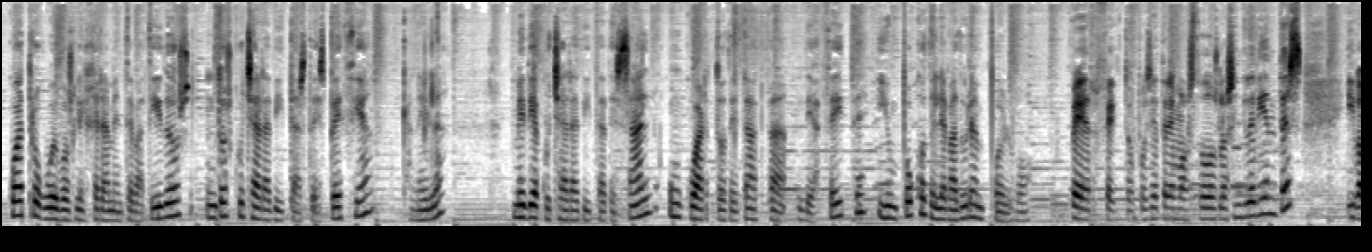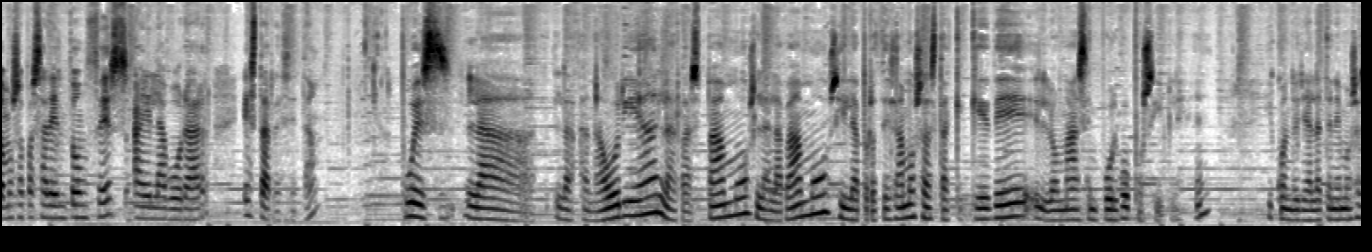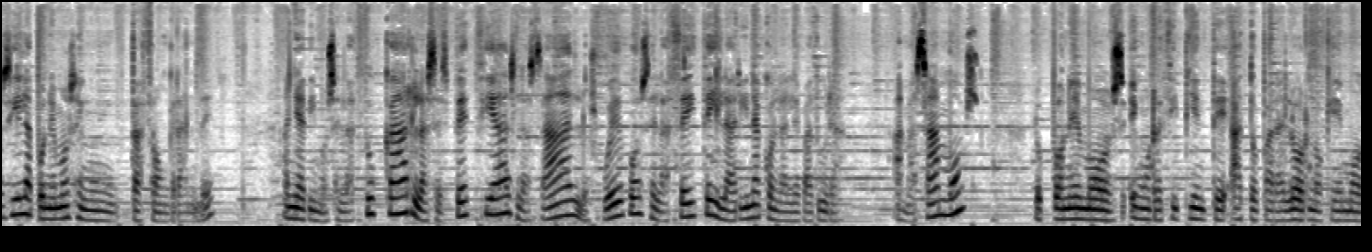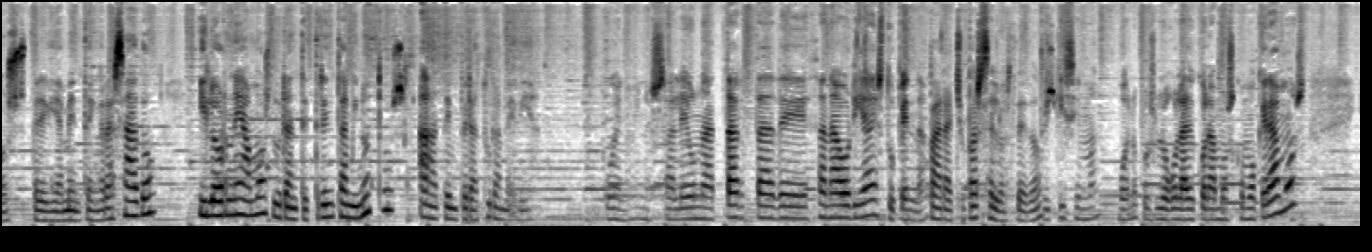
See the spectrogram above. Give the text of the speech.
cuatro huevos ligeramente batidos, dos cucharaditas de especia, canela, media cucharadita de sal, un cuarto de taza de aceite y un poco de levadura en polvo. Perfecto, pues ya tenemos todos los ingredientes y vamos a pasar entonces a elaborar esta receta. Pues la, la zanahoria la raspamos, la lavamos y la procesamos hasta que quede lo más en polvo posible. ¿eh? Y cuando ya la tenemos así, la ponemos en un tazón grande. Añadimos el azúcar, las especias, la sal, los huevos, el aceite y la harina con la levadura. Amasamos, lo ponemos en un recipiente apto para el horno que hemos previamente engrasado y lo horneamos durante 30 minutos a temperatura media Bueno, y nos sale una tarta de zanahoria estupenda. para chuparse los dedos. Riquísima. Bueno, pues luego la decoramos como queramos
